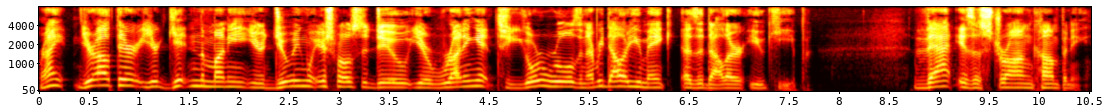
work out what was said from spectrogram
right? You're out there, you're getting the money, you're doing what you're supposed to do, you're running it to your rules, and every dollar you make is a dollar you keep. That is a strong company.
